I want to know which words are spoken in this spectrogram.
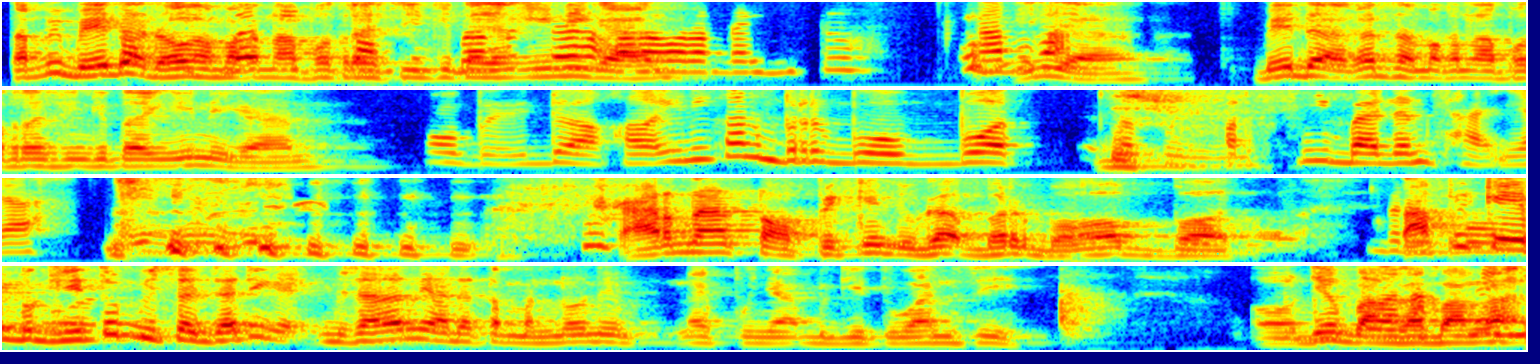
Tapi beda dong sama banget, racing kita yang ini kan. Orang-orang kayak gitu. Kenapa? Iya. Beda kan sama knalpot racing kita yang ini kan. Oh beda. Kalau ini kan berbobot. Seperti badan saya. Karena topiknya juga berbobot. Tapi kayak Berbobot. begitu bisa jadi kayak misalnya nih ada temen lo nih naik punya begituan sih. Oh, dia bangga-bangga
